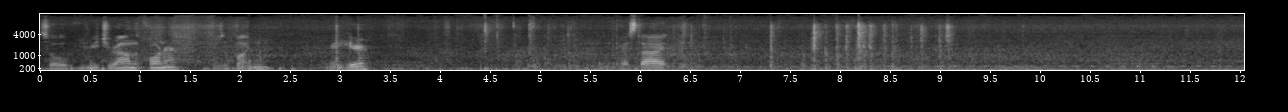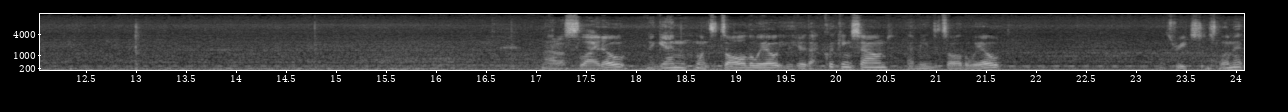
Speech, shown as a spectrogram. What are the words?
So you reach around the corner. There's a button right here. Press that. That'll slide out. And again, once it's all the way out, you'll hear that clicking sound. That means it's all the way out. It's reached its limit.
